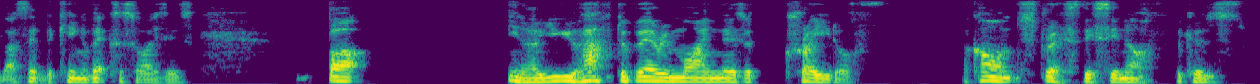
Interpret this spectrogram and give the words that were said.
like I said, the king of exercises. But you know, you, you have to bear in mind there's a trade-off. I can't stress this enough because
